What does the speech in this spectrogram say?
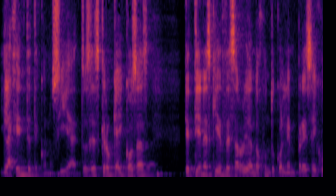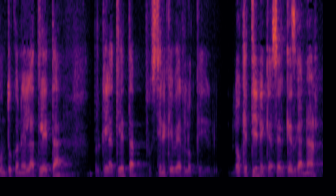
y la gente te conocía. Entonces creo que hay cosas que tienes que ir desarrollando junto con la empresa y junto con el atleta, porque el atleta pues tiene que ver lo que, lo que tiene que hacer, que es ganar,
